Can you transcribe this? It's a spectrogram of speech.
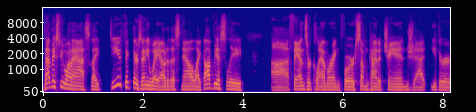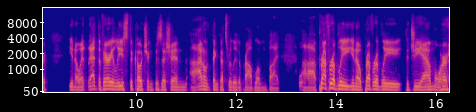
That makes me want to ask, like, do you think there's any way out of this now? Like, obviously, uh fans are clamoring for some kind of change at either, you know, at, at the very least, the coaching position. Uh, I don't think that's really the problem, but uh preferably, you know, preferably the GM or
